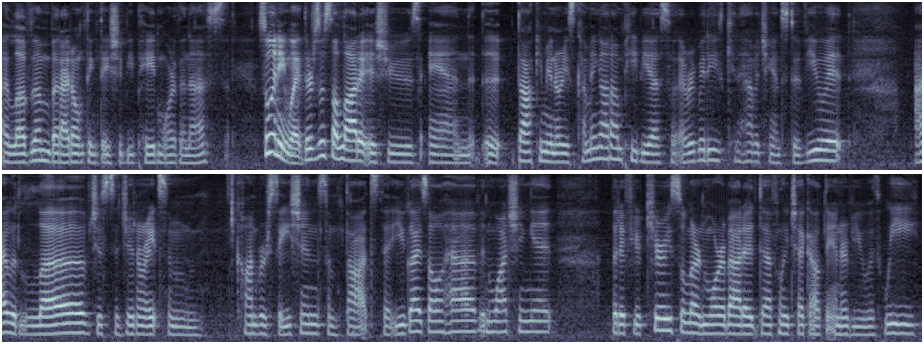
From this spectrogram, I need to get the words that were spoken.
I love them, but I don't think they should be paid more than us. So anyway, there's just a lot of issues, and the documentary is coming out on PBS, so everybody can have a chance to view it. I would love just to generate some conversations, some thoughts that you guys all have in watching it. But if you're curious to learn more about it, definitely check out the interview with We.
